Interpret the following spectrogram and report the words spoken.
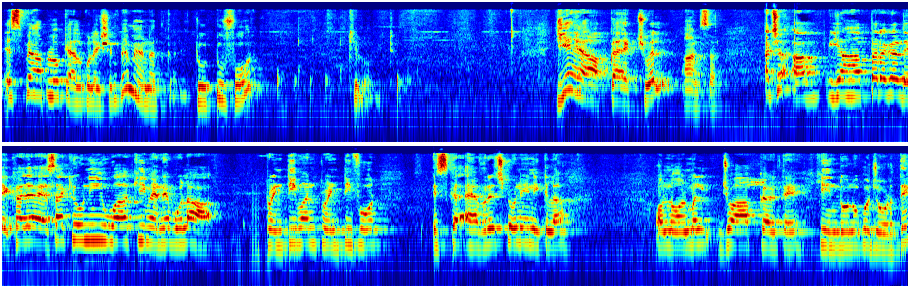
इस पे आप लोग कैलकुलेशन पे मेहनत करें। टू टू फोर किलोमीटर ये है आपका एक्चुअल आंसर अच्छा अब यहाँ पर अगर देखा जाए ऐसा क्यों नहीं हुआ कि मैंने बोला 21, 24 इसका एवरेज क्यों नहीं निकला? और नॉर्मल जो आप करते कि इन दोनों को जोड़ते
